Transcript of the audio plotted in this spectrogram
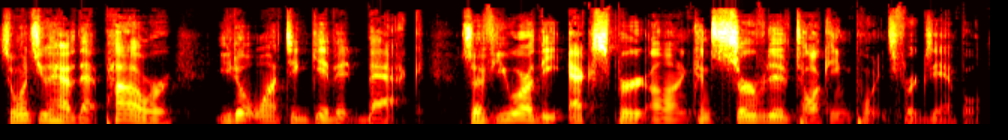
So once you have that power, you don't want to give it back. So if you are the expert on conservative talking points, for example,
